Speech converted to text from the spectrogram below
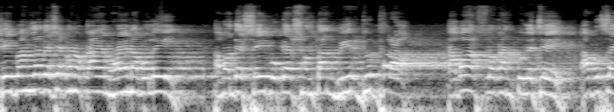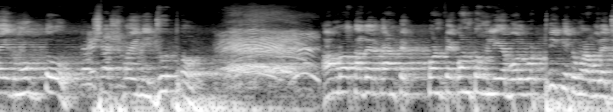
সেই বাংলাদেশ এখনও কায়েম হয় না বলেই আমাদের সেই বুকের সন্তান বীর যোদ্ধারা আবার স্লোগান তুলেছে, আবু সাইদ মুক্ত, শেষ হয়নি যুদ্ধ। আমরা তাদের কণ্ঠে কণ্ঠে কণ্ঠ মিলিয়ে বলব, ঠিকই তোমরা বলেছ,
